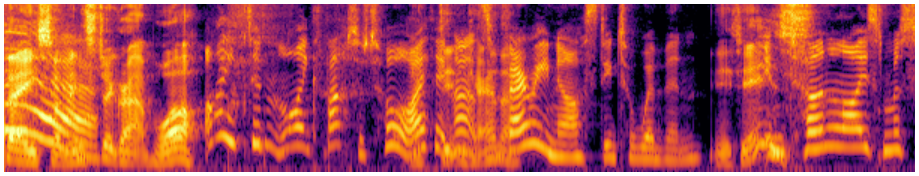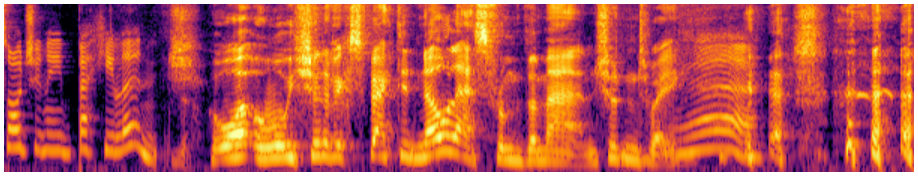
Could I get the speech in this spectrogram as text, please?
face on. Instagram. What? I didn't like that at all. I, think that's get that. very nasty to women. It is. Internalized misogyny, Becky Lynch. What, we should have expected no less from the man, shouldn't we? Yeah.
